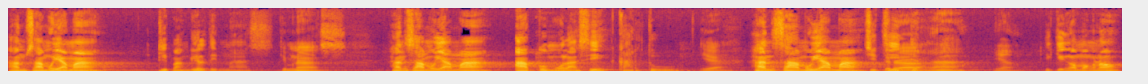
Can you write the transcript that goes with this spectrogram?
Hamsa Muyama dipanggil timnas. Timnas. Hansa Muyama akumulasi kartu. Ya. Hansa Muyama Cedera. cedera. Ya. Iki ngomongno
